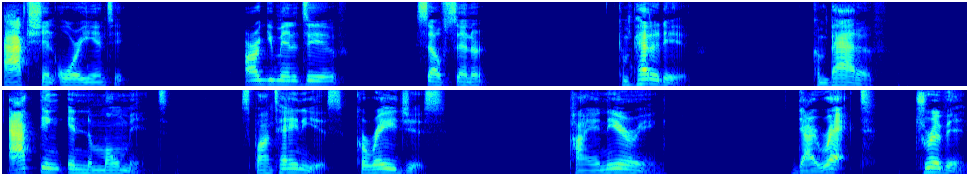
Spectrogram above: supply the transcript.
Action oriented, argumentative, self centered, competitive, combative, acting in the moment, spontaneous, courageous, pioneering, direct, driven,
